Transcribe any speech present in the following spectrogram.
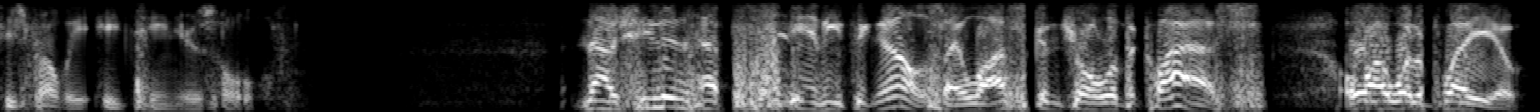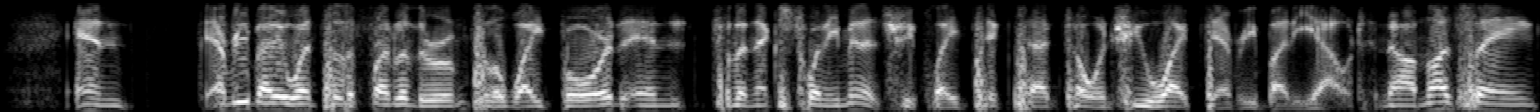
She's probably 18 years old. Now, she didn't have to say anything else. I lost control of the class. Oh, I want to play you. And everybody went to the front of the room to the whiteboard, and for the next 20 minutes, she played tic tac toe and she wiped everybody out. Now, I'm not saying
